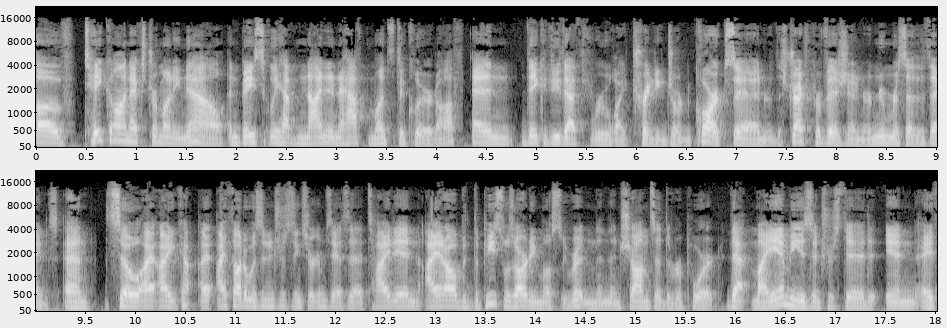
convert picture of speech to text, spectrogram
of take on extra money now and basically have nine and a half months to clear it off. And they could do that through like trading Jordan Clarkson or the stretch provision or numerous other things. And so I I, I thought it was an interesting circumstance that tied in. I had all, but the piece was already mostly written, and then Shams had the report that Miami is interested in a,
